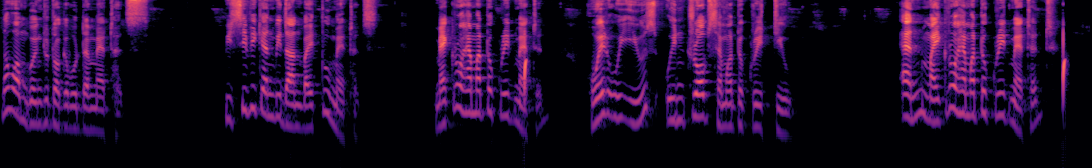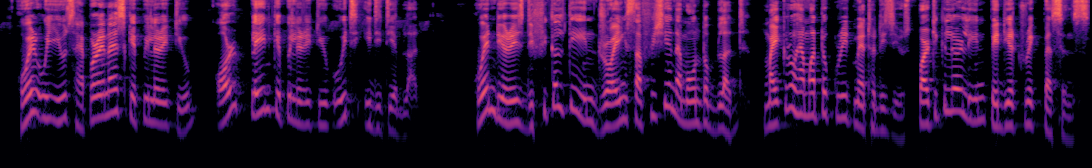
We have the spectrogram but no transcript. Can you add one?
Now I'm going to talk about the methods. PCV can be done by two methods. Macrohematocrit method, where we use Wintrobe's hematocrit tube. And microhematocrit method, where we use heparinized capillary tube or plain capillary tube with EDTA blood. When there is difficulty in drawing sufficient amount of blood, microhematocrit method is used, particularly in pediatric patients.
